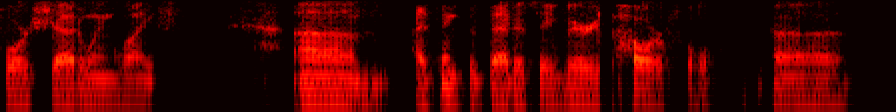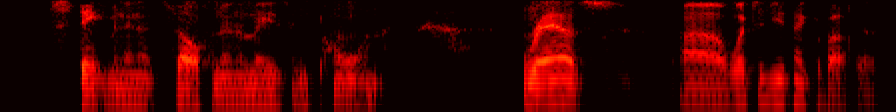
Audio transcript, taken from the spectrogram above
foreshadowing life. Um, I think that that is a very powerful uh, statement in itself and an amazing poem. Raz, uh, what did you think about this?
